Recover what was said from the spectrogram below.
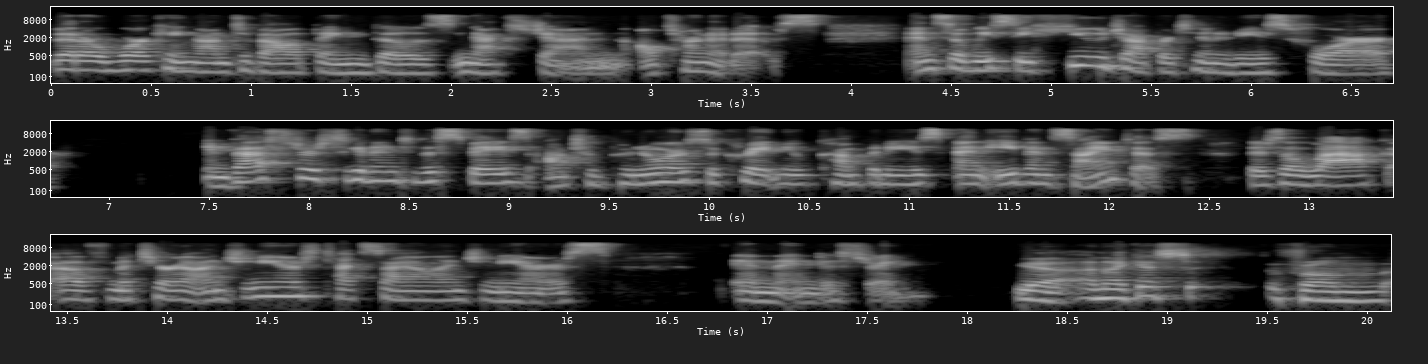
that are working on developing those next gen alternatives. And so we see huge opportunities for investors to get into the space, entrepreneurs to create new companies, and even scientists. There's a lack of material engineers, textile engineers in the industry. Yeah, and I guess from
